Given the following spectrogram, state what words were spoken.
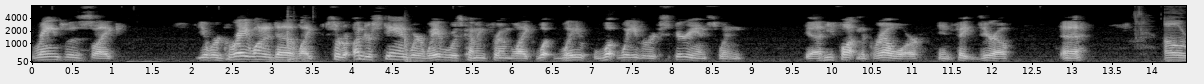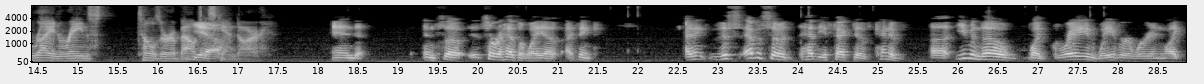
Reines was like, you know, where Gray wanted to like sort of understand where Waver was coming from, like what Wa- what Waver experienced when yeah, he fought in the Grail War in Fate Zero. Uh, oh right, and Reines tells her about Yeah. Iskandar. and and so it sort of has a way of I think I think this episode had the effect of kind of uh, even though like Gray and Waver were in like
